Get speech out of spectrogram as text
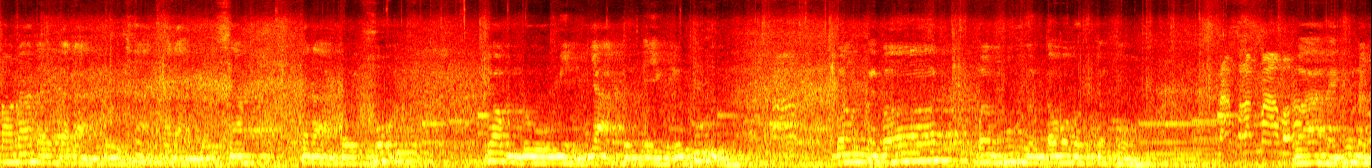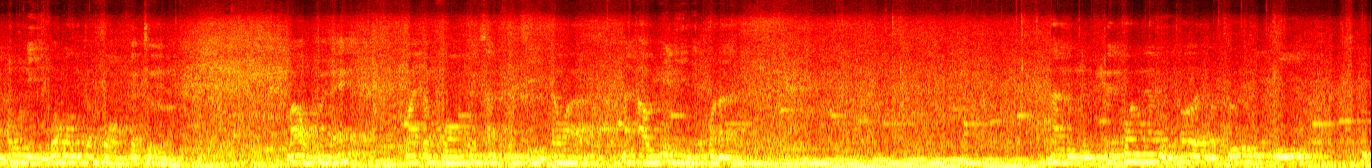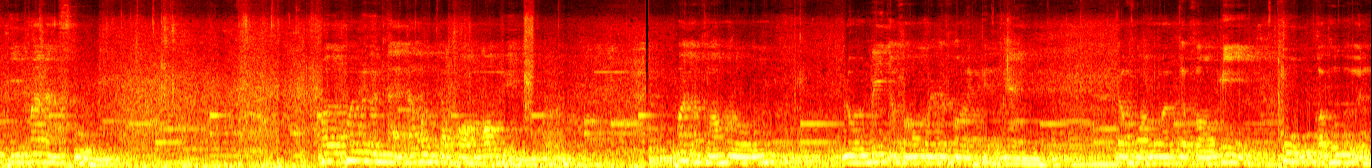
นอราใดกระดาษโดยชาติกระดาษโดยทรัพย์กระดาษโดยโคตรย่อมดูหมิ่นญาติตนเองหรือผู้อื่น เบิ่งไปเบิดเบิ่งผู้อื่นก็ว่าเบิ่งเจ้าของน้ำกำลังมาบอกว่าให้ผู้นั้นผู้นี้ว่าเบิ่งเจ้าของก็คือเบ้าไปเลยว่าเจ้าของเป็นสัตว์เป็นสีแต่ว่ามันเอาที่ดีเห็นบ่ได้ท่านเป็นคนแนวหนึ่งเขาเอิ้นว่ ของมีผู้กับผู้อื่น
